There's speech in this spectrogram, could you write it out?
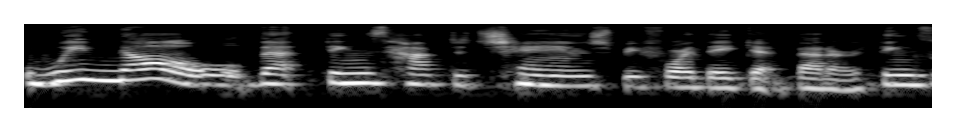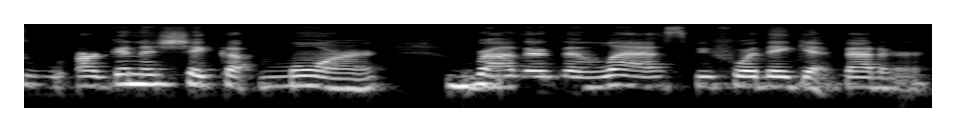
we know that things have to change before they get better. Things are going to shake up more mm-hmm. rather than less before they get better.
